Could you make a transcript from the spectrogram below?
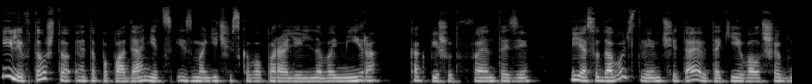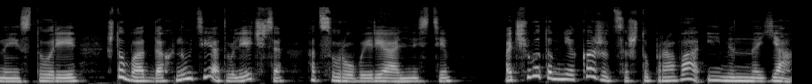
или в то, что это попаданец из магического параллельного мира, как пишут в фэнтези. Я с удовольствием читаю такие волшебные истории, чтобы отдохнуть и отвлечься от суровой реальности. Отчего-то мне кажется, что права именно я.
